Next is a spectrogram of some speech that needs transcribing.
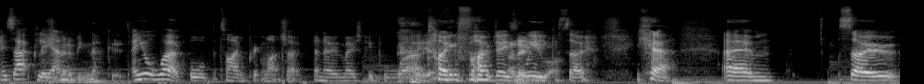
exactly. You're And going to be knackered. and you're at work all the time pretty much I, I know most people work Yeah. like five days a week so yeah um so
